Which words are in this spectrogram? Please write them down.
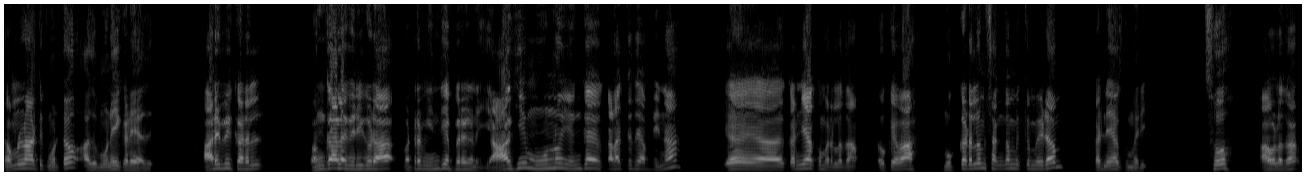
தமிழ்நாட்டுக்கு மட்டும் அது முனை கிடையாது. அரபிக்கடல் வங்காள விரிகுடா மற்றும் இந்திய பெருங்கடல் யாகி மூணும் எங்க கலக்குது அப்படின்னா அஹ், கன்னியாகுமரியில தான். ஓகேவா முக்கடலும் சங்கமிக்கும் இடம் கன்னியாகுமரி. ஸோ அவ்வளவுதான்.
